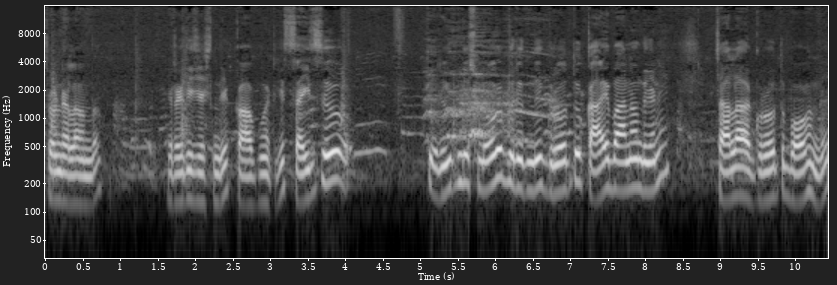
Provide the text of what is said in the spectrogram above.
చూడండి ఎలా ఉందో. ఇరగ తీసేసింది. కాపు మట్టుకి. సైజు పెరుగుతుంది స్లోగా పెరుగుతుంది. గ్రోత్ కాయ బాగానే ఉంది కానీ చాలా గ్రోత్ బాగుంది.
